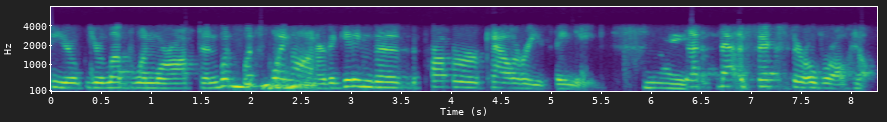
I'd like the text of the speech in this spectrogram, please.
see your your loved one more often. What what's mm-hmm. going on? Are they getting the the proper calories they need? Right. That that affects their overall health.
